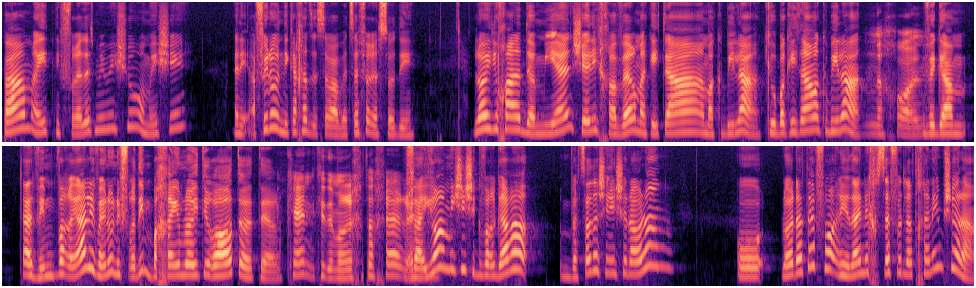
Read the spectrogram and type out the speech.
פעם היית נפרדת ממישהו או מישהי, אני אפילו ניקח את זה סבבה, בית ספר יסודי. לא הייתי יכולה לדמיין שיהיה לי חבר מהכיתה המקבילה, כי הוא בכיתה המקבילה. נכון. וגם, את יודעת, ואם כבר היה לי והיינו נפרדים, בחיים לא הייתי רואה אותו יותר. כן, כי זה מערכת אחרת. והיום מישהי שכבר גרה בצד השני של העולם, או לא יודעת איפה, אני עדיין נחשפת לתכנים שלה,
